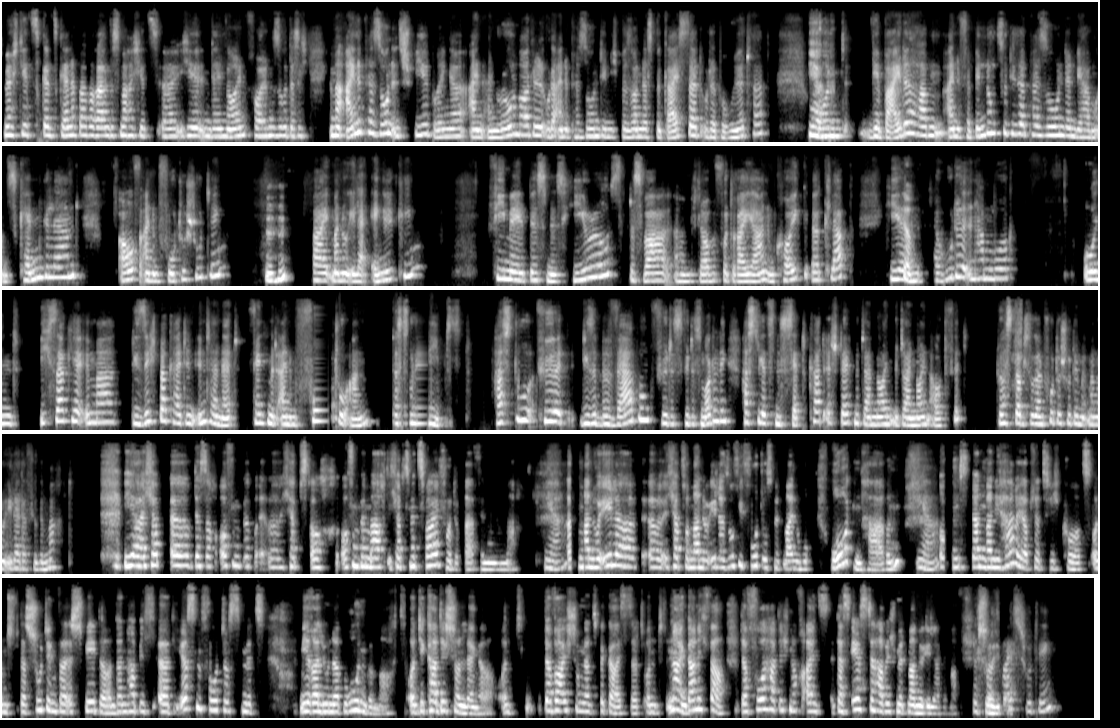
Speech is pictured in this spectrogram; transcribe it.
Ich möchte jetzt ganz gerne, Barbara, und das mache ich jetzt äh, hier in den neuen Folgen so, dass ich immer eine Person ins Spiel bringe, ein, ein Role Model oder eine Person, die mich besonders begeistert oder berührt hat. Ja. Und wir beide haben eine Verbindung zu dieser Person, denn wir haben uns kennengelernt auf einem Fotoshooting mhm. bei Manuela Engelking. Female Business Heroes. Das war, ähm, ich glaube, vor drei Jahren im Koi äh, Club hier ja. in Tahude in Hamburg. Und ich sage ja immer, die Sichtbarkeit im Internet fängt mit einem Foto an, das du liebst. Hast du für diese Bewerbung, für das, für das Modeling, hast du jetzt eine Setcard erstellt mit deinem neuen, mit deinem neuen Outfit? Du hast, glaube ich, sogar ein Fotoshooting mit Manuela dafür gemacht. Ja, ich habe äh, das auch offen, äh, ich habe es auch offen gemacht. Ich habe es mit zwei Fotografinnen gemacht. Ja. Also Manuela, äh, ich habe von Manuela so viele Fotos mit meinen roten Haaren. Ja. Und dann waren die Haare ja plötzlich kurz und das Shooting war erst später. Und dann habe ich äh, die ersten Fotos mit Mira Luna Brun gemacht. Und die kannte ich schon länger. Und da war ich schon ganz begeistert. Und nein, gar nicht wahr. Davor hatte ich noch eins. Das erste habe ich mit Manuela gemacht. Das Weiß-Shooting?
